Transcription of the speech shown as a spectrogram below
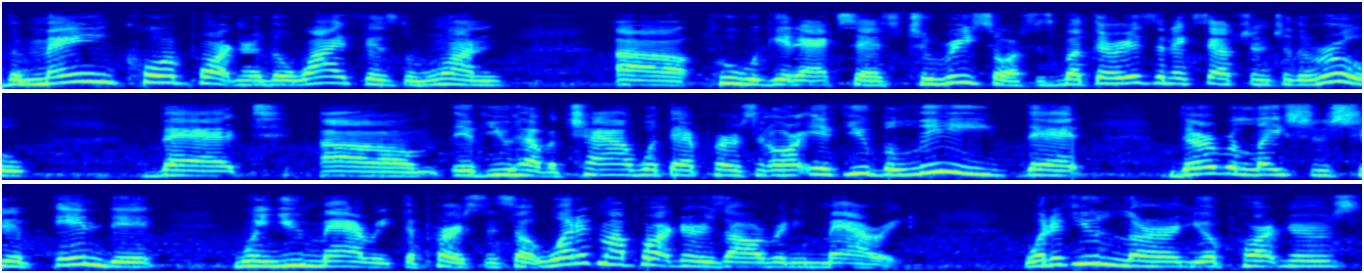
the main core partner the wife is the one uh, who will get access to resources but there is an exception to the rule that um, if you have a child with that person or if you believe that their relationship ended when you married the person. So what if my partner is already married? What if you learn your partner's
